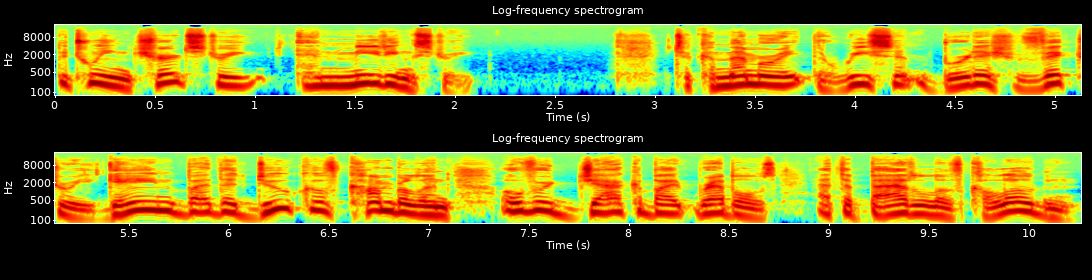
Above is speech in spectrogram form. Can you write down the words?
between Church Street and Meeting Street. To commemorate the recent British victory gained by the Duke of Cumberland over Jacobite rebels at the Battle of Culloden,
